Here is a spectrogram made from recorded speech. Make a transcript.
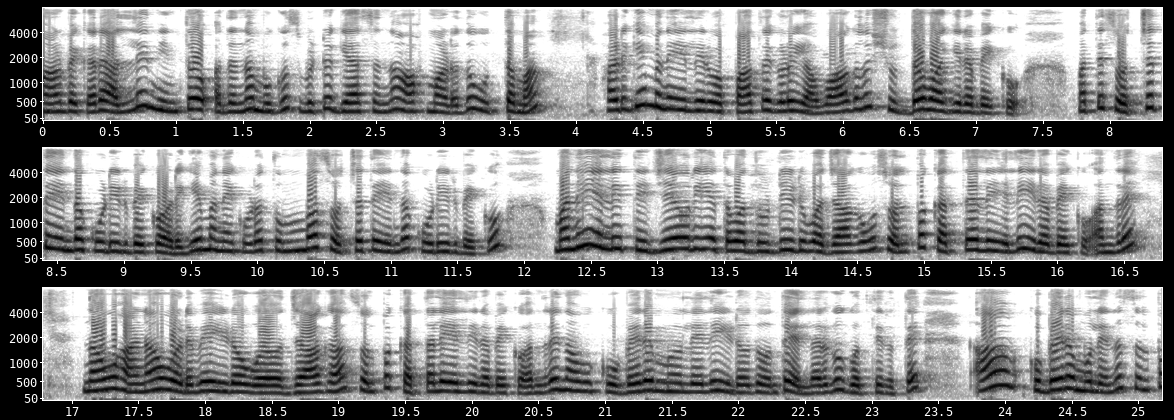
ಮಾಡಬೇಕಾದ್ರೆ ಅಲ್ಲೇ ನಿಂತು ಅದನ್ನು ಮುಗಿಸ್ಬಿಟ್ಟು ಗ್ಯಾಸನ್ನು ಆಫ್ ಮಾಡೋದು ಉತ್ತಮ. ಅಡುಗೆ ಮನೆಯಲ್ಲಿರುವ ಪಾತ್ರೆಗಳು ಯಾವಾಗಲೂ ಶುದ್ಧವಾಗಿರಬೇಕು. ಮತ್ತು ಸ್ವಚ್ಛತೆಯಿಂದ ಕೂಡಿರಬೇಕು. ಅಡುಗೆ ಮನೆ ಕೂಡ ತುಂಬ ಸ್ವಚ್ಛತೆಯಿಂದ ಕೂಡಿರಬೇಕು. ಮನೆಯಲ್ಲಿ ತಿಜೋರಿ ಅಥವಾ ದುಡ್ಡಿಡುವ ಜಾಗವು ಸ್ವಲ್ಪ ಕತ್ತಲೆಯಲ್ಲಿ ಇರಬೇಕು. ಅಂದರೆ ನಾವು ಹಣ ಒಡವೆ ಇಡೋ ಜಾಗ ಸ್ವಲ್ಪ ಕತ್ತಲೆಯಲ್ಲಿ ಇರಬೇಕು. ಅಂದರೆ ನಾವು ಕುಬೇರ ಮೂಲೆಯಲ್ಲಿ ಇಡೋದು ಅಂತ ಎಲ್ಲರಿಗೂ ಗೊತ್ತಿರುತ್ತೆ. ಆ ಕುಬೇರ ಮೂಲೆಯನ್ನು ಸ್ವಲ್ಪ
